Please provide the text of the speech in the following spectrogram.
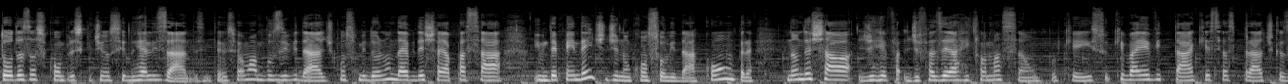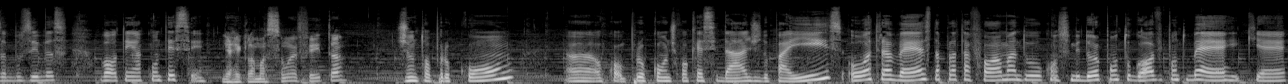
todas as compras que tinham sido realizadas. Então isso é uma abusividade. O consumidor não deve deixar passar, independente de não consolidar a compra, não deixar de, de fazer a reclamação, porque é isso que vai evitar que essas práticas abusivas voltem a acontecer. E a reclamação é feita junto ao Procon uh, o PROCON de qualquer cidade do país ou através da plataforma do consumidor.gov.br, que é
